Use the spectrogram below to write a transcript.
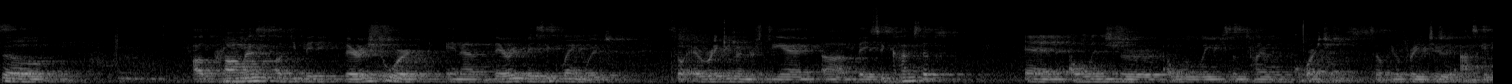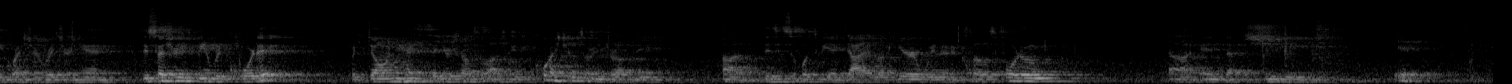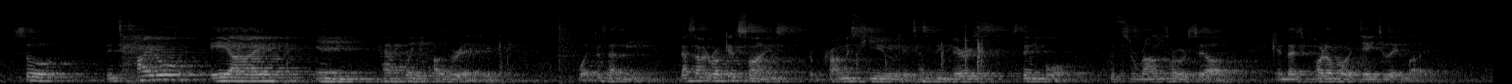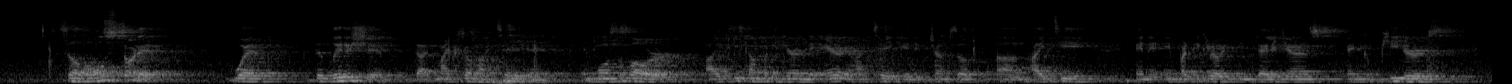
So I'll promise I'll keep it very short in a very basic language so everybody can understand um, basic concepts. And I will ensure I will leave some time for questions. So feel free to ask any question, raise your hand. This session is being recorded, but don't hesitate yourself to ask any questions or interrupt me. Uh, this is supposed to be a dialogue here. We're in a closed forum, uh, and that should be it. So the title AI and Half-Life Algorithmic. What does that mean? That's not rocket science. I promise you, it's something very simple that surrounds ourselves, and that's part of our day-to-day -day life. So all started with the leadership that Microsoft has taken, and most of our IT companies here in the area have taken in terms of um, IT, and in particular intelligence and computers,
